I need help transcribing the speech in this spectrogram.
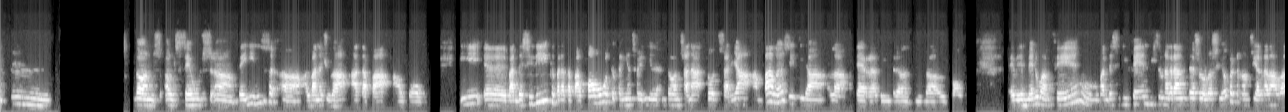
mm, doncs els seus uh, veïns uh, el van ajudar a tapar el pou i eh, van decidir que per a tapar el pou el que farien seria doncs, anar tots allà amb pales i tirar la terra dintre del pou. Evidentment ho van fer, ho van decidir fer enmig d'una gran desolació perquè no els hi agradava,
